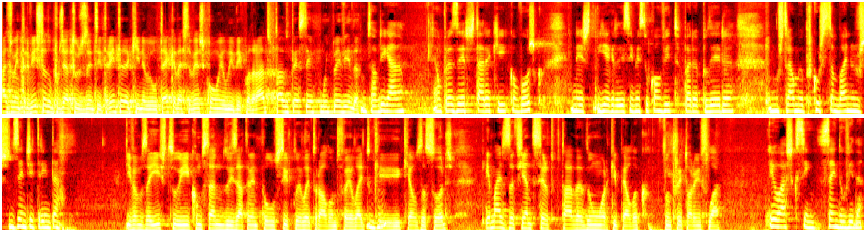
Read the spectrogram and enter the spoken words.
Mais uma entrevista do Projeto 230 aqui na Biblioteca, desta vez com Elídia Quadrado, deputada do PSD. Muito bem-vinda. Muito obrigada. É um prazer estar aqui convosco neste, e agradeço imenso o convite para poder eh, mostrar o meu percurso também nos 230. E vamos a isto, e começando exatamente pelo círculo eleitoral onde foi eleito, uhum. que, que é os Açores. É mais desafiante ser deputada de um arquipélago, de um território insular? Eu acho que sim, sem dúvida.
